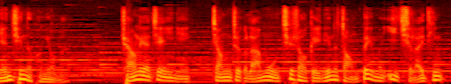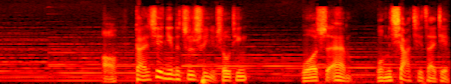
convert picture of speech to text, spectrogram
年轻的朋友们，强烈建议您将这个栏目介绍给您的长辈们一起来听。好，感谢您的支持与收听，我是 M，我们下期再见。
